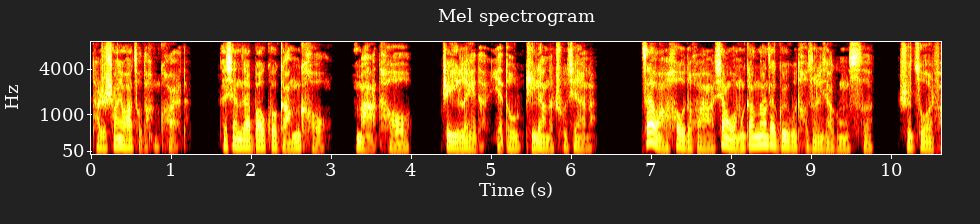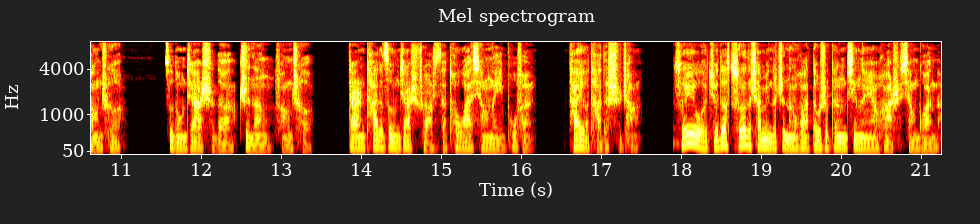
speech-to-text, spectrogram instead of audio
它是商业化走得很快的。那现在包括港口、码头这一类的也都批量的出现了。再往后的话，像我们刚刚在硅谷投资了一家公司，是做房车，自动驾驶的智能房车。当然，它的自动驾驶主要是在拖挂箱那一部分，它有它的市场。所以我觉得所有的产品的智能化都是跟新能源化是相关的。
